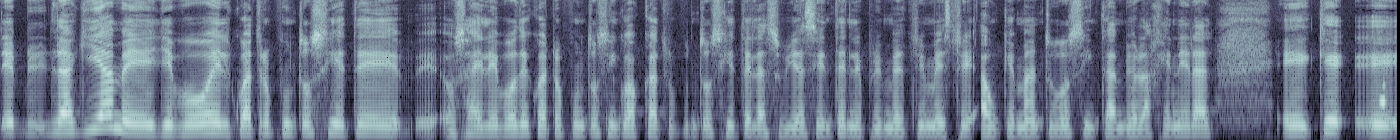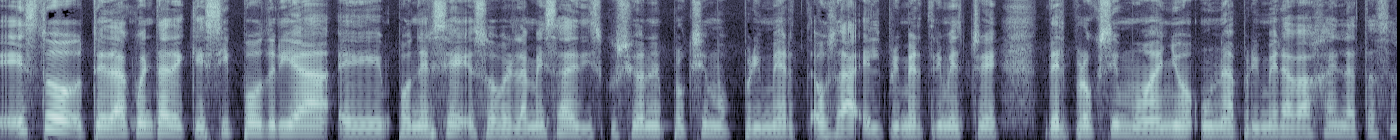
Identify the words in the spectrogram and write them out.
eh, la guía me llevó el 4.7, eh, o sea, elevó de 4.5 a 4.7 la subyacente en el primer trimestre, aunque mantuvo sin cambio la general. Eh, que esto te da cuenta de que sí podría ponerse sobre la mesa de discusión el próximo primer, o sea, el primer trimestre del próximo año una primera baja en la tasa.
